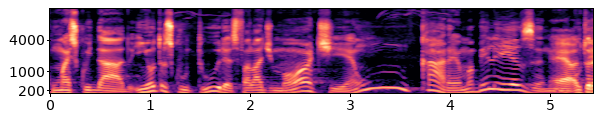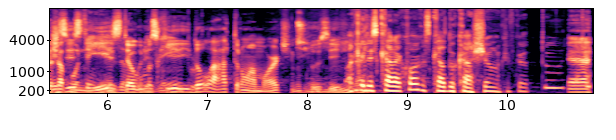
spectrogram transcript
Com mais cuidado. Em outras culturas, falar de morte é um, cara, é uma beleza, né? É, A cultura existem, japonesa, existem por algumas que exemplo. idolatram a morte, inclusive. né? Aqueles caras, qual é os caras do caixão que fica. Tu, É.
